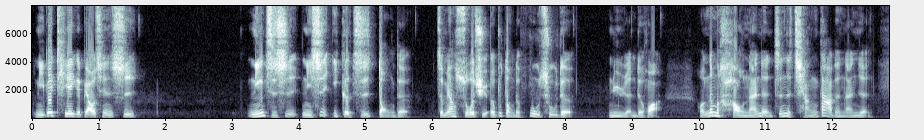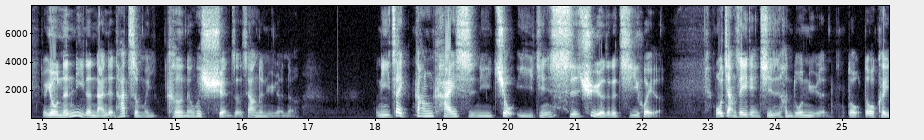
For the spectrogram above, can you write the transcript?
你被贴一个标签是，你只是你是一个只懂得怎么样索取而不懂得付出的女人的话。哦，那么好男人，真的强大的男人，有能力的男人，他怎么可能会选择这样的女人呢？你在刚开始你就已经失去了这个机会了。我讲这一点，其实很多女人都都可以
